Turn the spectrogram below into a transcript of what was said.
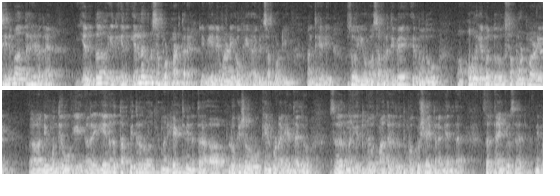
ಸಿನಿಮಾ ಅಂತ ಹೇಳಿದ್ರೆ ಎಂಥ ಇದು ಇದು ಎಲ್ಲರಿಗೂ ಸಪೋರ್ಟ್ ಮಾಡ್ತಾರೆ. ನೀವು ಏನೇ ಮಾಡಿ okay I will support you ಅಂತ ಹೇಳಿ. ಸೊ ಇವ್ರು ಹೊಸ ಪ್ರತಿಭೆ ಇರ್ಬೋದು ಅವ್ರಿಗೆ ಬಂದು ಸಪೋರ್ಟ್ ಮಾಡಿ ನೀವು ಮುಂದೆ ಹೋಗಿ, ಅಂದರೆ ಏನಾದ್ರು ತಪ್ಪಿದ್ರು ನಾನು ಹೇಳ್ತೀನಿ ನಂತರ ಲೋಕೇಶ್ ಅವರು ಕೇಳ್ಕೊಂಡಾಗ ಹೇಳ್ತಾ ಇದ್ರು. ಸರ್ ನನಗೆ ತುಂಬ ಹೊತ್ತು ಮಾತಾಡಿದ್ರು, ತುಂಬ ಖುಷಿ ಆಯಿತು ನನಗೆ ಅಂತ. ಸರ್ ಥ್ಯಾಂಕ್ ಯು ಸರ್ ನಿಮ್ಮ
